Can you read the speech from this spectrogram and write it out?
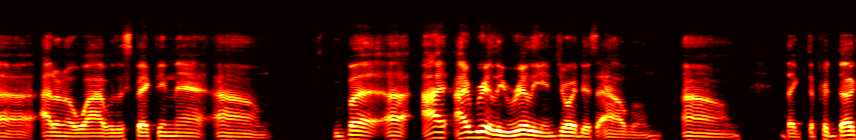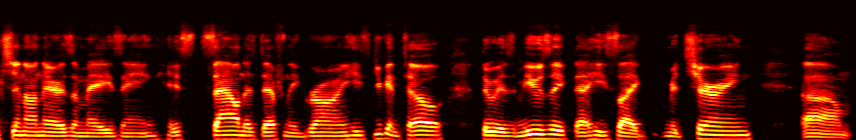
uh, I don't know why I was expecting that. Um, but uh, I I really really enjoyed this album. Um, like the production on there is amazing. His sound is definitely growing. He's you can tell through his music that he's like maturing. Um,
